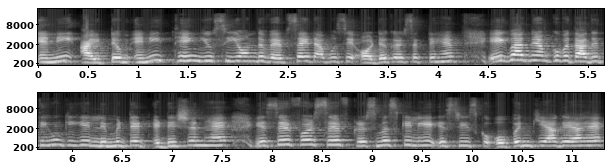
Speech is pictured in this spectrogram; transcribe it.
any item any thing you see on the website आप उसे ऑर्डर कर सकते हैं। एक बात मैं आपको बता देती हूँ कि ये लिमिटेड एडिशन है। ये सिर्फ़ और सिर्फ़ क्रिसमस के लिए इस चीज़ को ओपन किया गया है।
